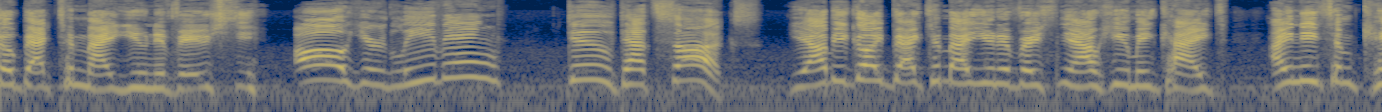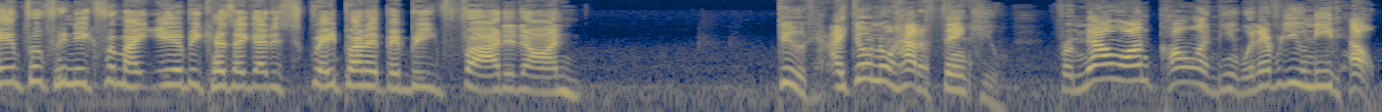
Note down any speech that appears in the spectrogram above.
Go back to my universe. Oh, you're leaving? Dude, that sucks. Yeah, I'll be going back to my universe now, human kite. I need some camphor Campho-Phenique for my ear because I got a scrape on it by being farted on. Dude, I don't know how to thank you. From now on, call on me whenever you need help.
